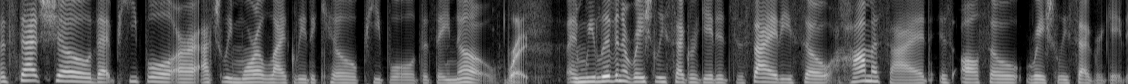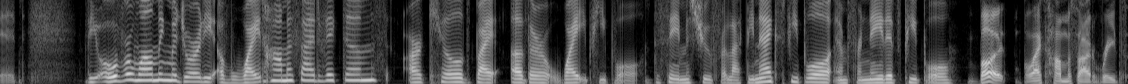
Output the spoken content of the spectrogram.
But stats show that people are actually more likely to kill people that they know. Right. And we live in a racially segregated society, so homicide is also racially segregated. The overwhelming majority of white homicide victims are killed by other white people. The same is true for Latinx people and for Native people. But black homicide rates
